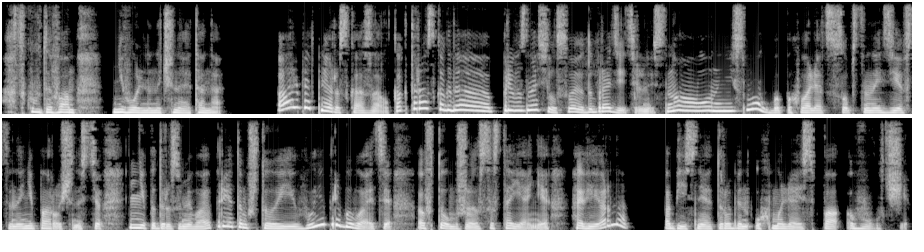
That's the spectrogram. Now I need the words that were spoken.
«Откуда вам?» — невольно начинает она. Альберт мне рассказал, как-то раз, когда превозносил свою добродетельность, но он не смог бы похваляться собственной девственной непорочностью, не подразумевая при этом, что и вы пребываете в том же состоянии, верно? объясняет Робин, ухмыляясь по-волчьи.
